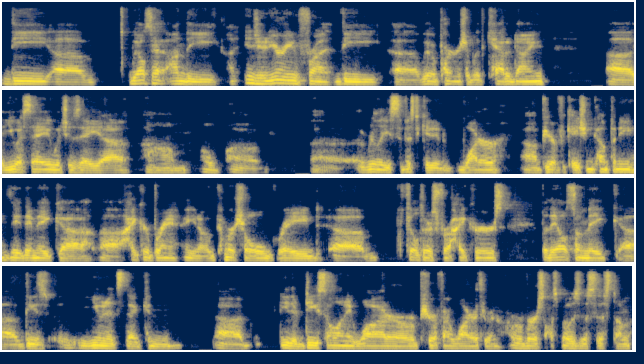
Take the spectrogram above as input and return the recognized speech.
the um, we also have on the engineering front, the uh, we have a partnership with Katadyn USA, uh, which is a, um, a a really sophisticated water purification company. They, they make hiker brand, you know, commercial grade um, filters for hikers, but they also make uh, these units that can uh, either desalinate water or purify water through a reverse osmosis system.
